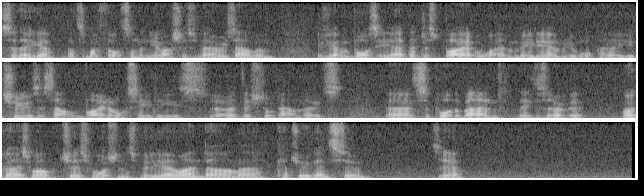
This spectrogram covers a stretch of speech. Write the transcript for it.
So there you go, that's my thoughts on the new Ashes of Ares album. If you haven't bought it yet, then just buy it on whatever medium you uh, you choose. It's out on vinyl, CDs, uh, digital downloads. Uh, support the band, they deserve it. Right guys, well, cheers for watching this video and I'll uh, catch you again soon. See ya.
